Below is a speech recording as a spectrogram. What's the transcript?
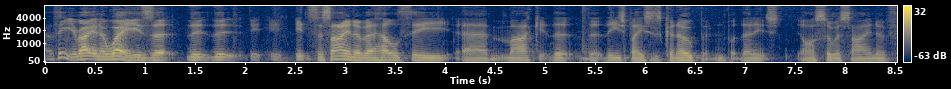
I, I- I think you're right in a way. Is that the the it, it- it's a sign of a healthy um, market that that these places can open, but then it's also a sign of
